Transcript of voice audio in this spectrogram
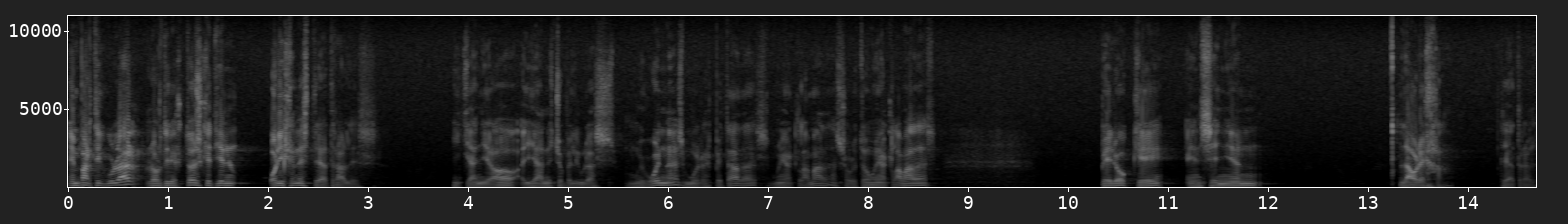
En particular, los directores que tienen orígenes teatrales y que han llegado y han hecho películas muy buenas, muy respetadas, muy aclamadas, sobre todo muy aclamadas, pero que enseñan la oreja teatral.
